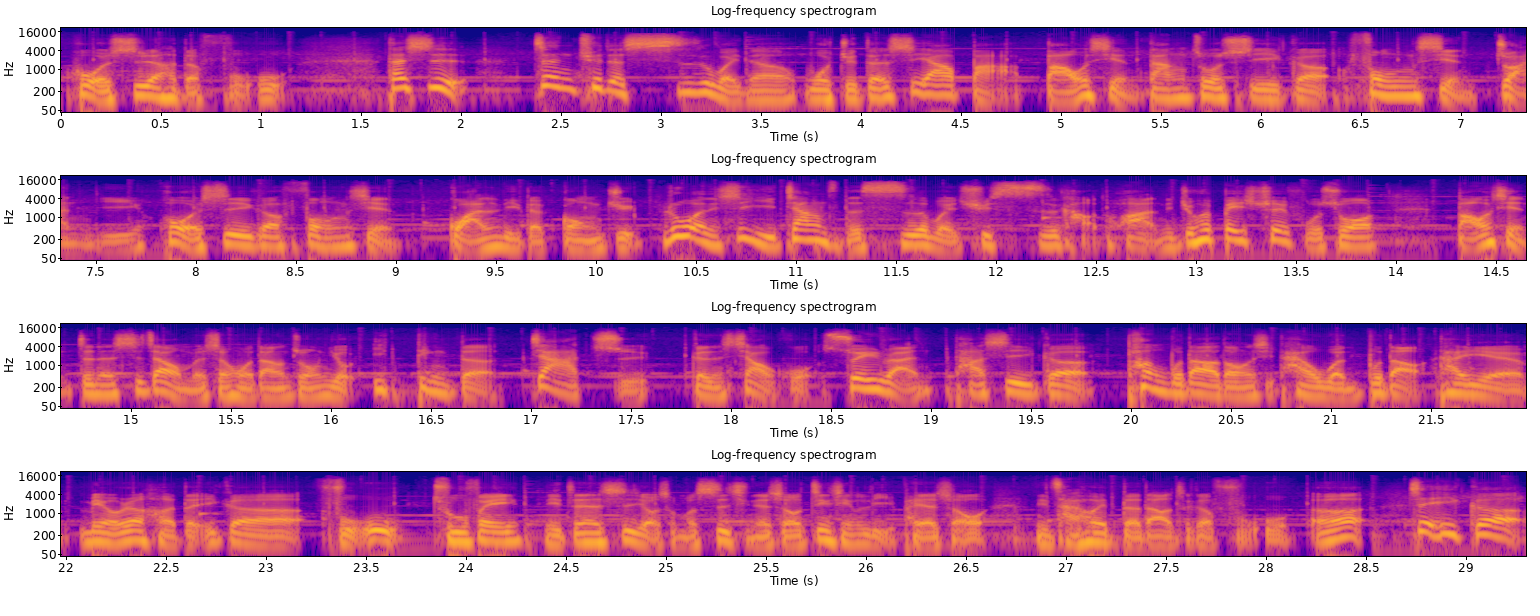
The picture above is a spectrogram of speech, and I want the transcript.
或者是任何的服务。但是正确的思维呢，我觉得是要把保险当做是一个风险转移或者是一个风险管理的工具。如果你是以这样子的思维去思考的话，你就会被说服说，保险真的是在我们生活当中有一定的价值跟效果。虽然它是一个。碰不到的东西，它闻不到，它也没有任何的一个服务，除非你真的是有什么事情的时候进行理赔的时候，你才会得到这个服务。而这一个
